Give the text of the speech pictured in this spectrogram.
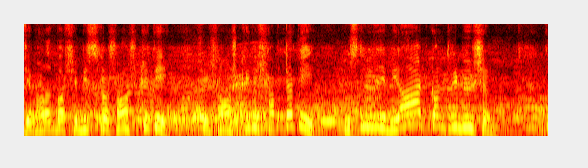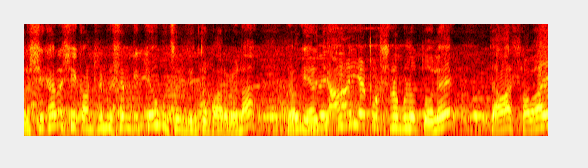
যে ভারতবর্ষে মিশ্র সংস্কৃতি সেই সংস্কৃতি সবটাতেই মুসলিম যে বিরাট কন্ট্রিবিউশন তাহলে সেখানে সেই কন্ট্রিবিউশনকে কেউ মুছে দিতে পারবে না। এবং এর যারাই এই প্রশ্নগুলো তোলে তারা সবাই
